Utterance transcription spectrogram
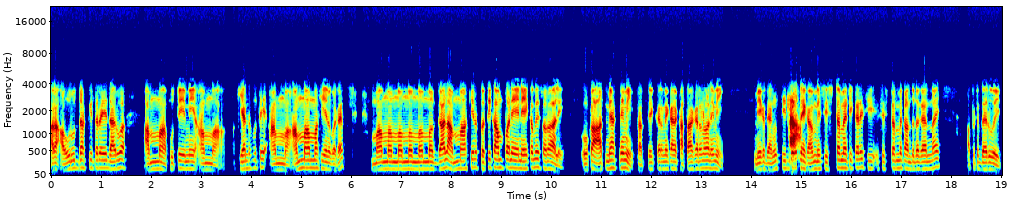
අර අවුරුද්දක් විතර ඒ දරුවා අම්මා පුතේ මේ අම්මා කියන්න පුතේ අම්මා අම්මා අම්මා කියනකොට මම්ම මම්ම මම්ම ගාලා අම්මා කියන ප්‍රතිකම්පණය එන එක මේ සොරාලේ. ඕක ආත්මයක් නෙමෙයි. සත්‍යයක් කරන එක කතා කරනවා නෙමෙයි. මේක දැනුත් සිද්ධ වෙන එක. මේ සිස්ටමැටිකලි සිස්ටම් එක අඳුන ගන්නයි අපිට බැරුවෙයි.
